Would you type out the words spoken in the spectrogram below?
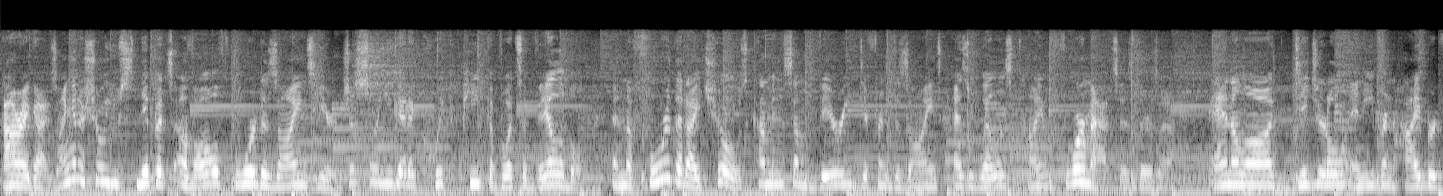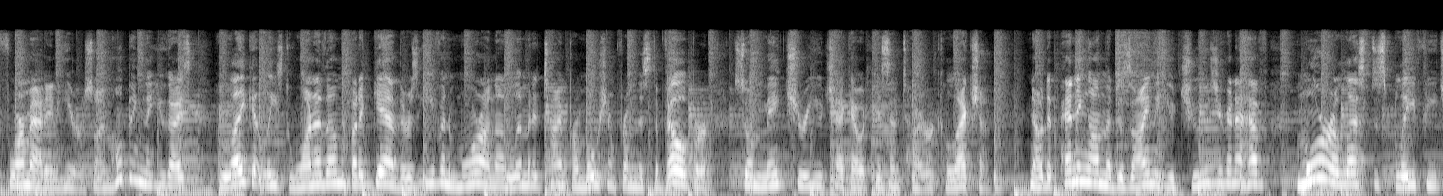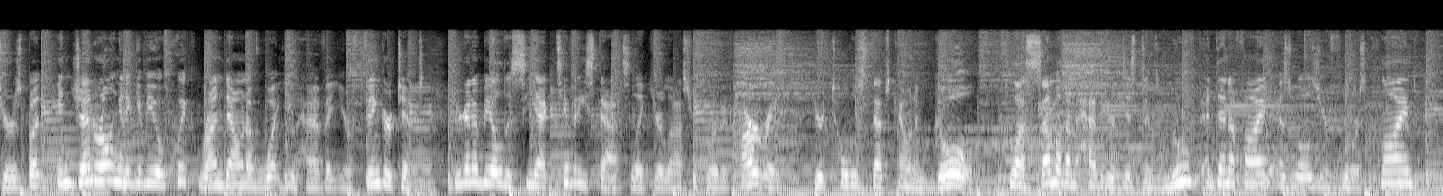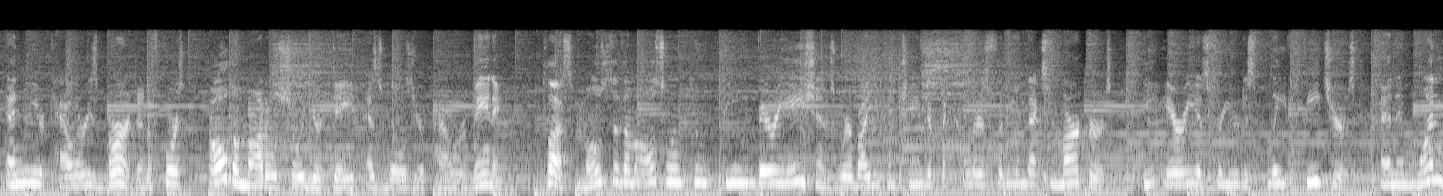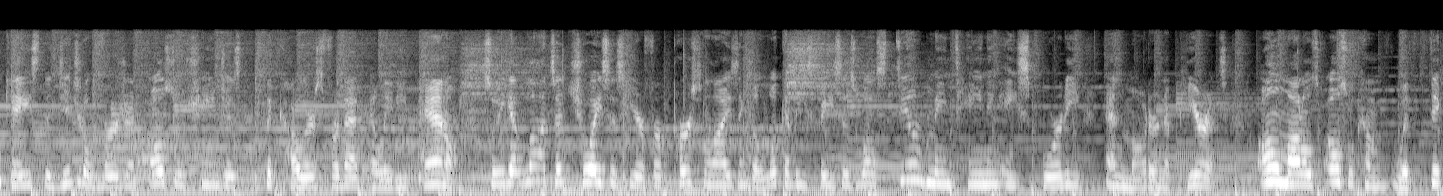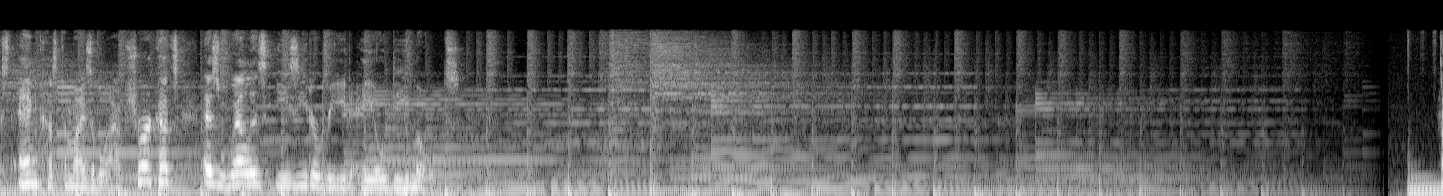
Alright guys, I'm going to show you snippets of all four designs here, just so you get a quick peek of what's available. And the four that I chose come in some very different designs as well as time formats, as there's a analog, digital, and even hybrid format in here. So I'm hoping that you guys like at least one of them. But again, there's even more on a limited time promotion from this developer, so make sure you check out his entire collection. Now, depending on the design that you choose, you're going to have more or less display features, but in general, I'm going to give you a quick rundown of what you have at your fingertips. You're going to be able to see activity stats like your last recorded heart rate, your total steps count and goal, plus some of them have your distance moved identified, as well as your floors climbed, and your calories burnt. And of course, all the models show your date as well as your power remaining. Plus, most of them also include theme variations whereby you can change up the colors for the index markers, the areas for your displayed features, and in one case, the digital version also changes the colors for that LED panel. So you get lots of choices here for personalizing the look of these faces while still maintaining a sporty and modern appearance. All models also come with fixed and customizable app shortcuts, as well as easy to read AOD modes.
